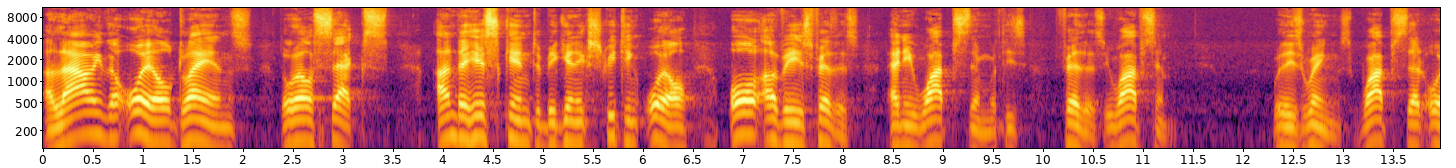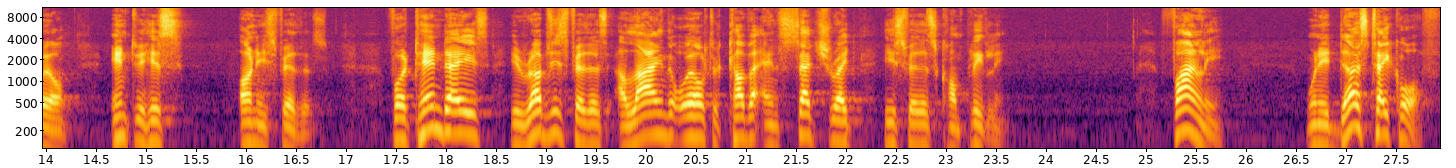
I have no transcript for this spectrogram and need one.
allowing the oil glands, the oil sacs, under his skin to begin excreting oil all over his feathers. And he wipes them with his feathers. He wipes them with his wings, wipes that oil into his on his feathers. For 10 days, he rubs his feathers, allowing the oil to cover and saturate his feathers completely. Finally, when he does take off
